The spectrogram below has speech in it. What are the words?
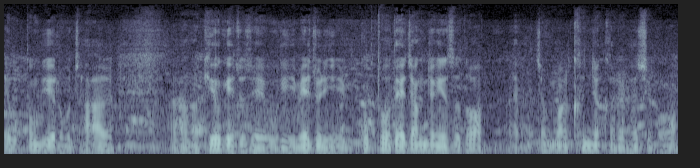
애국 동지 여러분 잘 어, 기억해 주세요. 우리 매주님 국토 대장정에서도 예, 정말 큰 역할을 하시고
